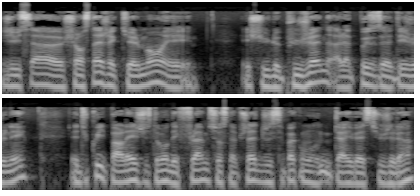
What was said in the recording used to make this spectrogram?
j'ai eu ça, euh, je suis en stage actuellement et, et je suis le plus jeune à la pause déjeuner. Et du coup, il parlait justement des flammes sur Snapchat. Je sais pas comment on est arrivé à ce sujet-là.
